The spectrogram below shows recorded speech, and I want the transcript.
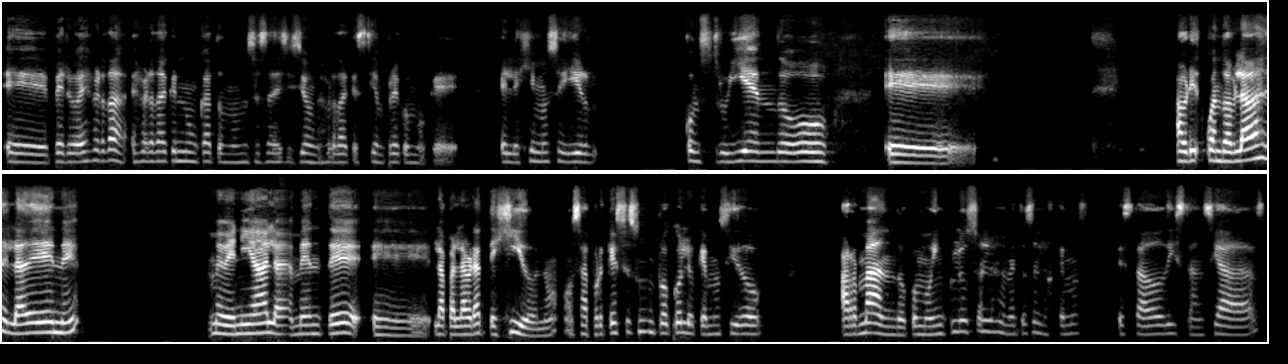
Eh, pero es verdad, es verdad que nunca tomamos esa decisión, es verdad que siempre como que elegimos seguir construyendo. eh, Cuando hablabas del ADN, me venía a la mente eh, la palabra tejido, ¿no? O sea, porque eso es un poco lo que hemos ido armando, como incluso en los momentos en los que hemos estado distanciadas,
